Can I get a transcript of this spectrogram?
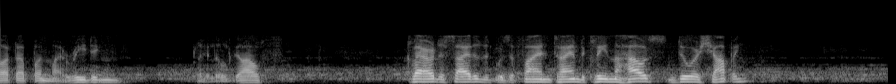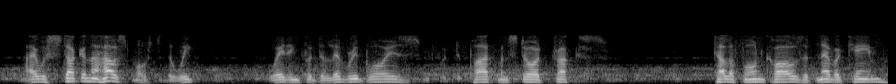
caught up on my reading, play a little golf. Clara decided it was a fine time to clean the house and do her shopping. I was stuck in the house most of the week, waiting for delivery boys, for department store trucks, telephone calls that never came.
